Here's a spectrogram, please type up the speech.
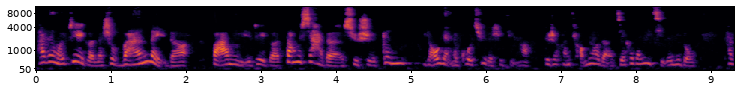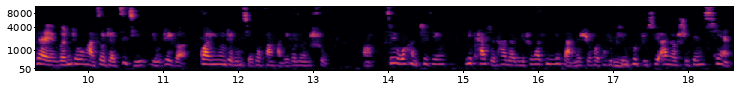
他认为这个呢是完美的把你这个当下的叙事跟遥远的过去的事情哈，就是很巧妙的结合在一起的一种。他在文中哈，作者自己有这个关于用这种写作方法的一个论述啊，所以我很吃惊。一开始他的你说他第一版的时候，他是平铺直叙，按照时间线。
